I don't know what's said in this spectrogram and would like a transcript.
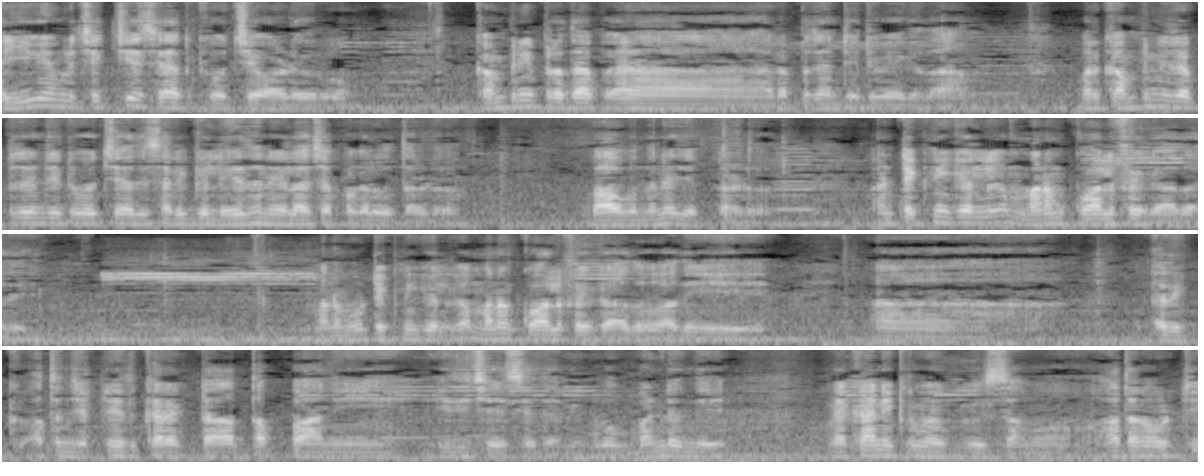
ఆ ఈవీఎంలు చెక్ చేసేవారికి వచ్చేవాడు ఎవరు? కంపెనీ ప్రదా రిప్రజెంటేటివే కదా. మరి కంపెనీ రిప్రజెంటేటివ్ వచ్చి అది సరిగ్గా లేదని ఎలా చెప్పగలుగుతాడు? బాగుందనే చెప్తాడు. అండ్ టెక్నికల్గా మనం క్వాలిఫై కాదు అది. మనము టెక్నికల్గా మనం క్వాలిఫై కాదు. అది అది అతను చెప్పినది కరెక్టా తప్ప అని ఇది చేసేది అని. ఇప్పుడు ఒక బండి ఉంది మెకానిక్ మేము చూపిస్తాము అతను వచ్చి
